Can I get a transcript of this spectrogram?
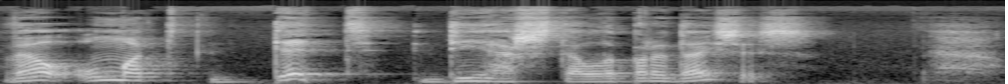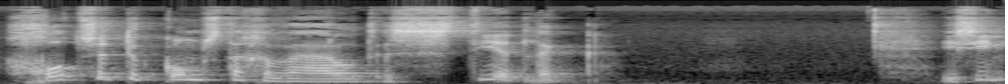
Wel omdat dit die herstelde paradys is. God se toekomstige wêreld is stedelik Jy sien,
